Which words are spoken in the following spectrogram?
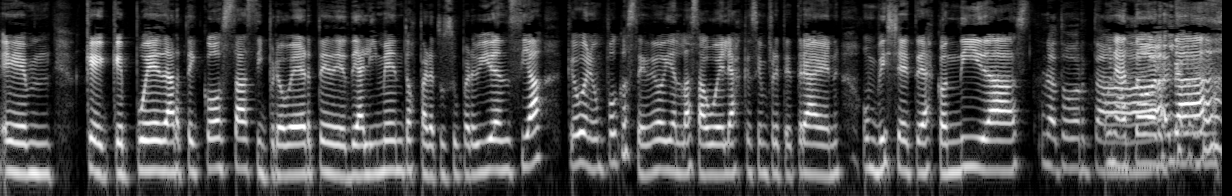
Em, que, que, puede darte cosas y proveerte de, de, alimentos para tu supervivencia, que bueno, un poco se ve hoy en las abuelas que siempre te traen un billete a escondidas, una torta, una torta,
